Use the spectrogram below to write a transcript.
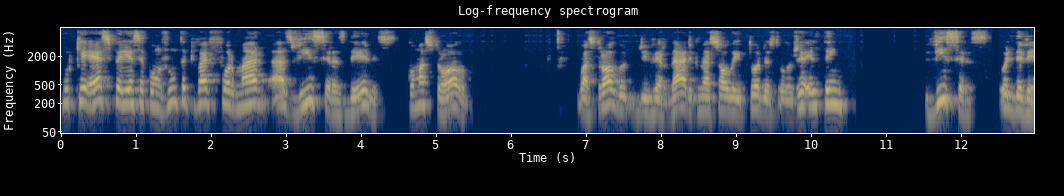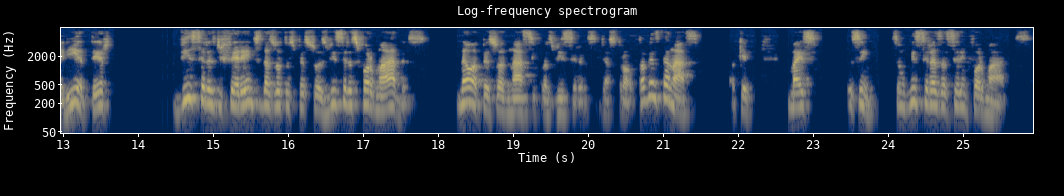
porque é a experiência conjunta que vai formar as vísceras deles como astrólogo. O astrólogo de verdade, que não é só o leitor de astrologia, ele tem vísceras, ou ele deveria ter, vísceras diferentes das outras pessoas, vísceras formadas. Não a pessoa nasce com as vísceras de astrólogo. Talvez até nasça, ok? Mas, assim, são vísceras a serem formadas.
